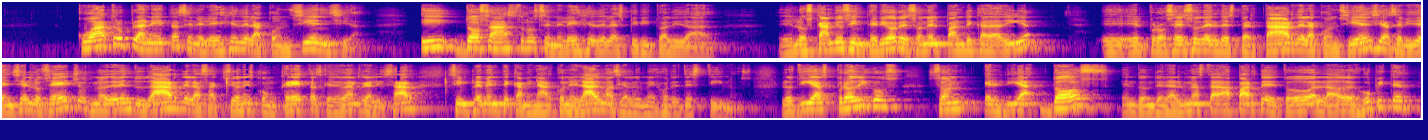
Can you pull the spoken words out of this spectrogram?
cuatro planetas en el eje de la conciencia y dos astros en el eje de la espiritualidad. Eh, los cambios interiores son el pan de cada día. Eh, el proceso del despertar de la conciencia se evidencia en los hechos. No deben dudar de las acciones concretas que deban realizar. Simplemente caminar con el alma hacia los mejores destinos. Los días pródigos son el día 2, en donde la luna está aparte de todo al lado de Júpiter,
